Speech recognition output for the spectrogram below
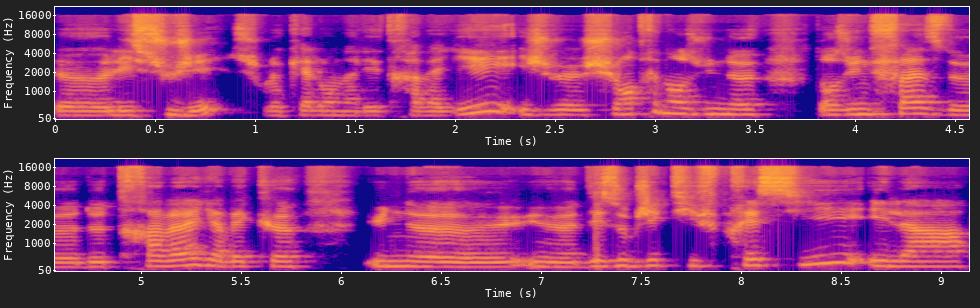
les sujets sur lesquels on allait travailler. Et je, suis entrée dans une, dans une phase de, travail avec une, des objectifs précis et la,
